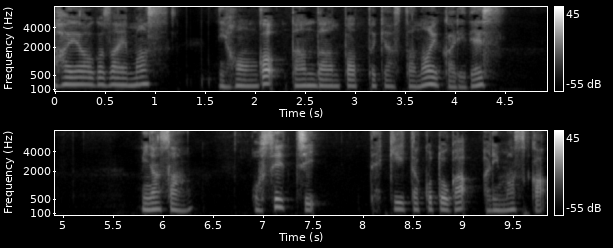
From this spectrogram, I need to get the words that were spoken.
おはようございます。日本語だんだんポッドキャストのゆかりです。皆さん、おせちって聞いたことがありますか？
